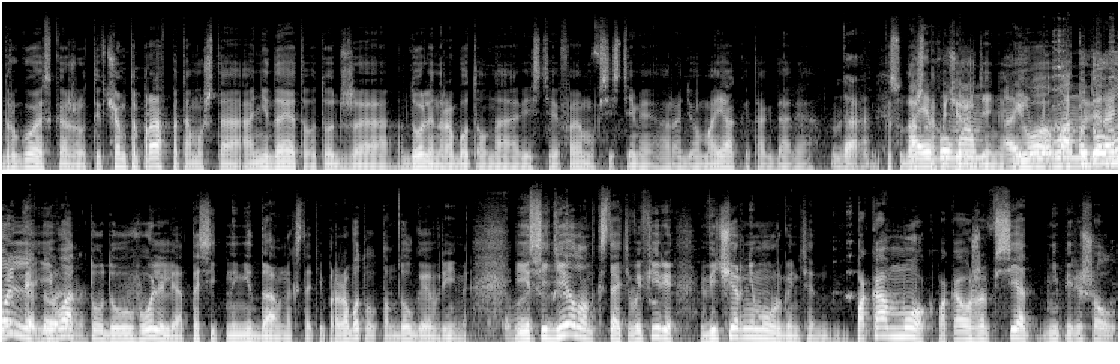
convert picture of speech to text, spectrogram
другое скажу. Ты в чем-то прав, потому что они до этого, тот же Долин работал на Вести ФМ в системе радиомаяк и так далее. Да. государственных А его мам- учреждениях. а его, его оттуда Вероника уволили, его оттуда уволили относительно недавно, кстати. И проработал там долгое время. И Вот. сидел он, кстати, в эфире в вечернем Урганте. Пока мог, пока уже все не перешел,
